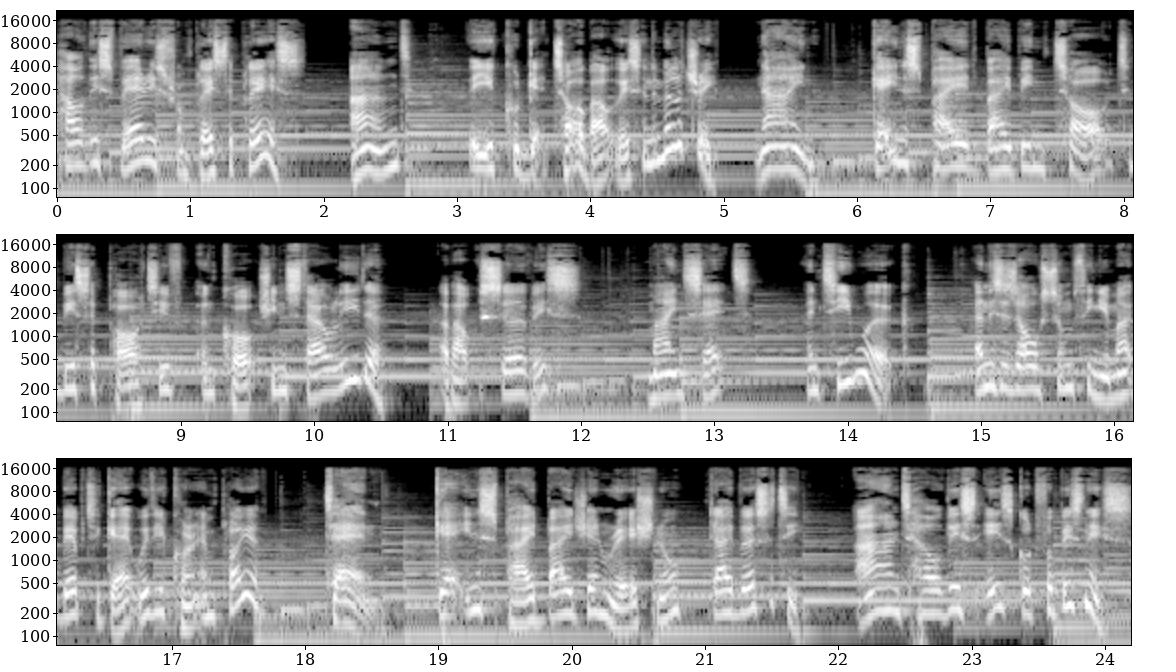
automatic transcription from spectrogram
how this varies from place to place, and that you could get taught about this in the military. 9. Get inspired by being taught to be a supportive and coaching style leader about service, mindset, and teamwork. And this is all something you might be able to get with your current employer. 10. Get inspired by generational diversity and how this is good for business.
